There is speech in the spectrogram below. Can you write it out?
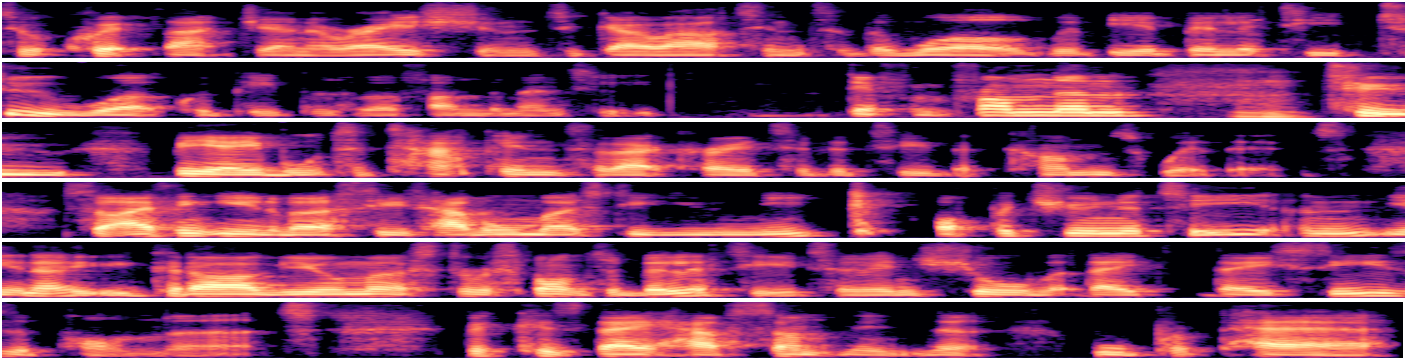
to equip that generation to go out into the world with the ability to work with people who are fundamentally different from them mm. to be able to tap into that creativity that comes with it so i think universities have almost a unique opportunity and you know you could argue almost a responsibility to ensure that they they seize upon that because they have something that will prepare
